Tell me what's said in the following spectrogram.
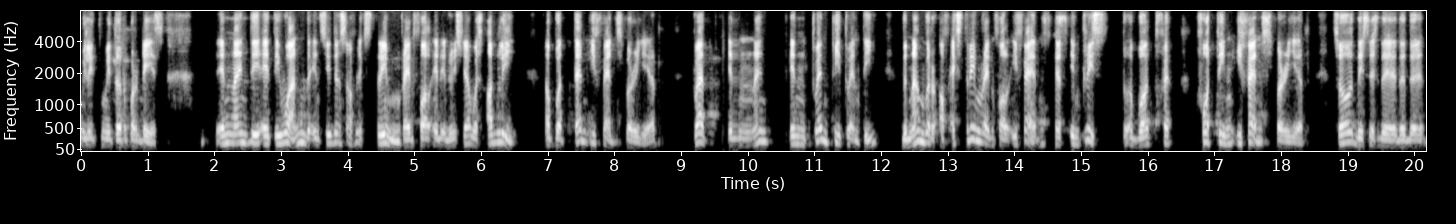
millimeter per day. In 1981, the incidence of extreme rainfall in Indonesia was only about 10 events per year. But in, in 2020, the number of extreme rainfall events has increased to about 14 events per year. So this is the, the, the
